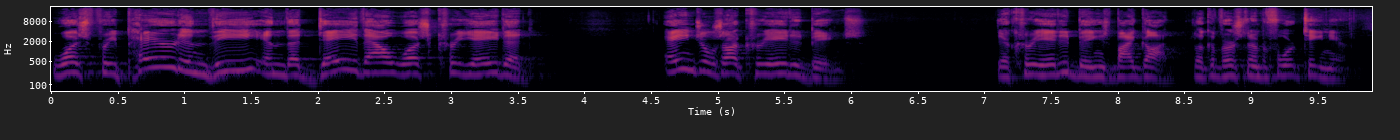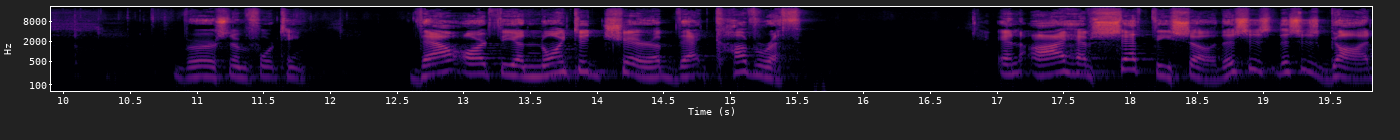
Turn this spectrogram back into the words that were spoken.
was prepared in thee in the day thou wast created. Angels are created beings. They're created beings by God. Look at verse number 14 here. Verse number 14. Thou art the anointed cherub that covereth. And I have set thee so. This is this is God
